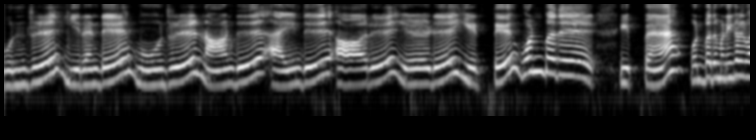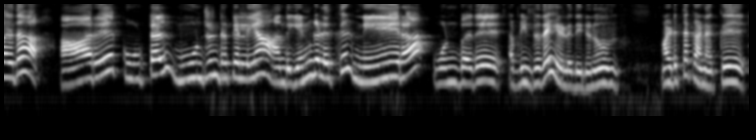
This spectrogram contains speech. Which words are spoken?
ஒன்று இரண்டு மூன்று நான்கு ஐந்து ஆறு ஏழு எட்டு ஒன்பது. இப்போ ஒன்பது மணிகள் வருதா? ஆறு கூட்டல் மூன்றுன்னு இருக்கு இல்லையா? அந்த எண்களுக்கு நேராக ஒன்பது அப்படின்றத எழுதிடணும். அடுத்த கணக்கு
